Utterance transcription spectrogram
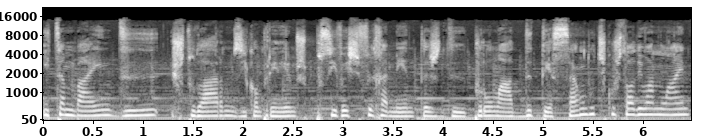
e também de estudarmos e compreendermos possíveis ferramentas de, por um lado, detecção do discurso de ódio online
